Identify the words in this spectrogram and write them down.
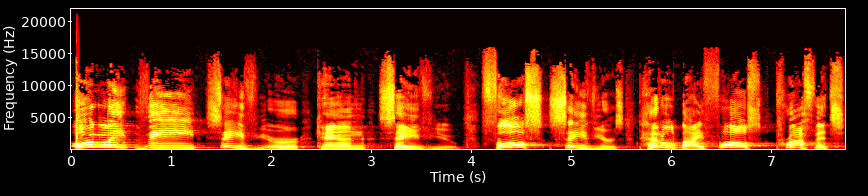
Only the Savior can save you. False saviors, peddled by false prophets,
